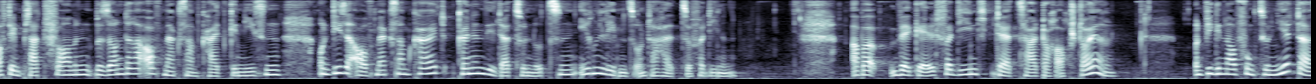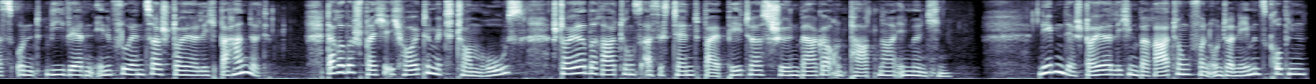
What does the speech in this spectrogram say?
auf den Plattformen besondere Aufmerksamkeit genießen und diese Aufmerksamkeit können sie dazu nutzen, ihren Lebensunterhalt zu verdienen. Aber wer Geld verdient, der zahlt doch auch Steuern. Und wie genau funktioniert das und wie werden Influencer steuerlich behandelt? Darüber spreche ich heute mit Tom Ruß, Steuerberatungsassistent bei Peters Schönberger und Partner in München. Neben der steuerlichen Beratung von Unternehmensgruppen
